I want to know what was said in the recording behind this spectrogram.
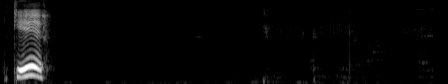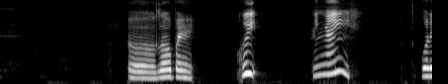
โอเค เออเราไป เฮ้ยนี่ไง ตัวอะไร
